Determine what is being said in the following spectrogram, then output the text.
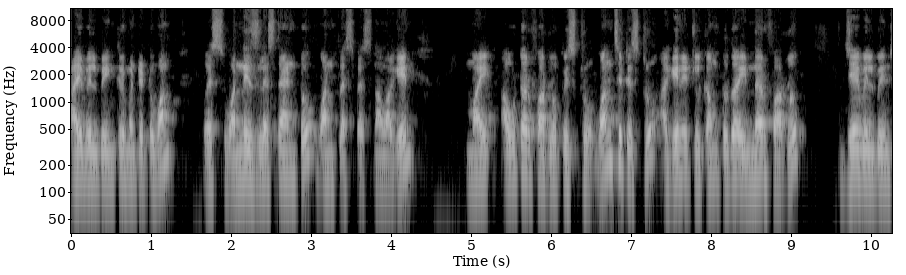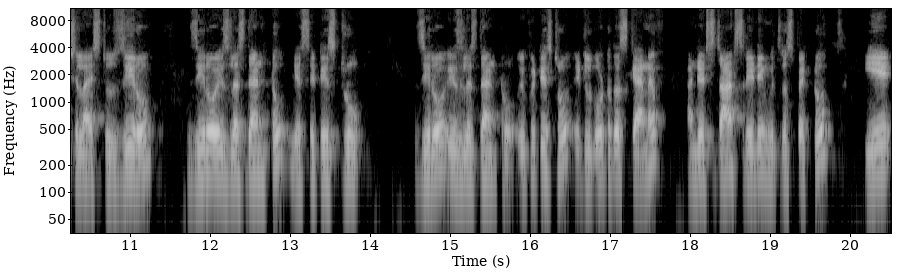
I will be incremented to 1. Yes, 1 is less than 2, 1 plus plus. Now again, my outer for loop is true. Once it is true, again it will come to the inner for loop. J will be initialized to 0. 0 is less than 2. Yes, it is true. 0 is less than true. If it is true, it will go to the scanf and it starts reading with respect to A,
